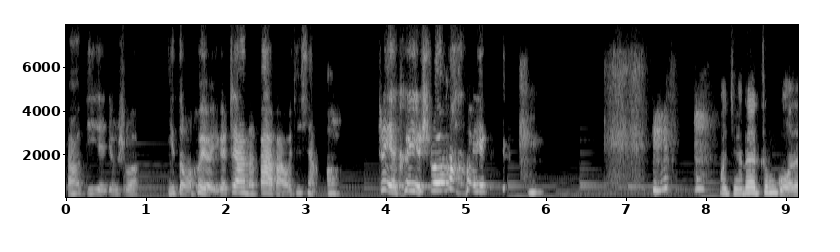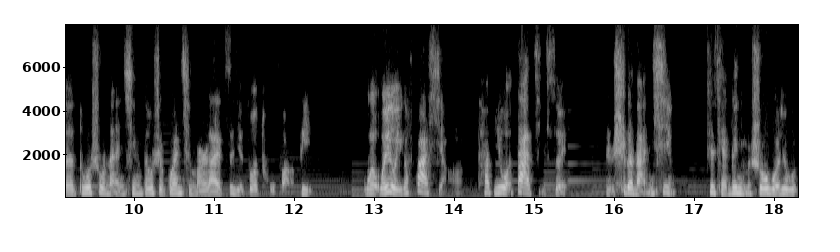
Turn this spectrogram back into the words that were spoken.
然后迪姐就说：“你怎么会有一个这样的爸爸？”我就想，哦，这也可以说吗？也，我觉得中国的多数男性都是关起门来自己做土皇帝。我我有一个发小，他比我大几岁，是个男性。之前跟你们说过，就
